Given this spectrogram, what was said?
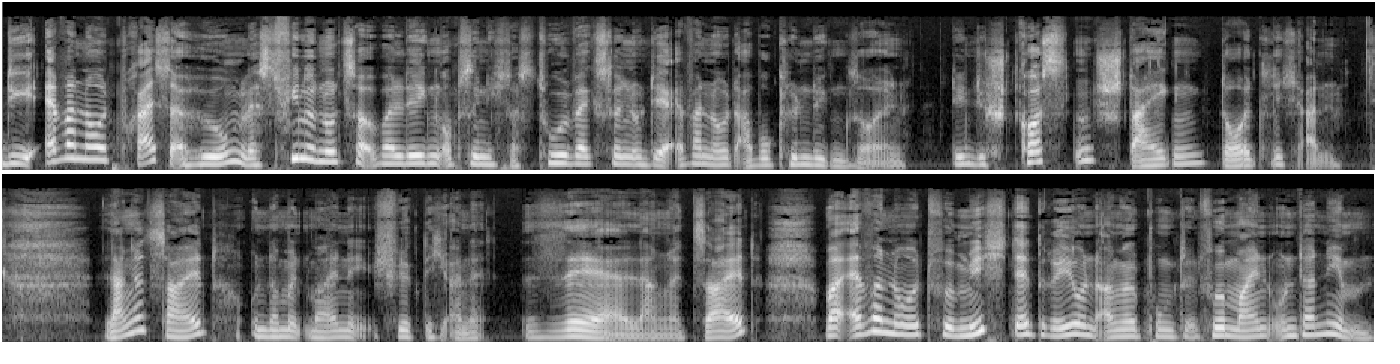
Die Evernote-Preiserhöhung lässt viele Nutzer überlegen, ob sie nicht das Tool wechseln und ihr Evernote-Abo kündigen sollen. Denn die Kosten steigen deutlich an. Lange Zeit, und damit meine ich wirklich eine sehr lange Zeit, war Evernote für mich der Dreh- und Angelpunkt für mein Unternehmen.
